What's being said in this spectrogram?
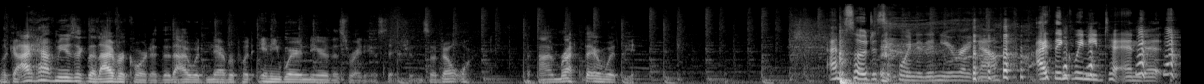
Look, I have music that I've recorded that I would never put anywhere near this radio station. So don't worry. I'm right there with you. I'm so disappointed in you right now. I think we need to end it.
